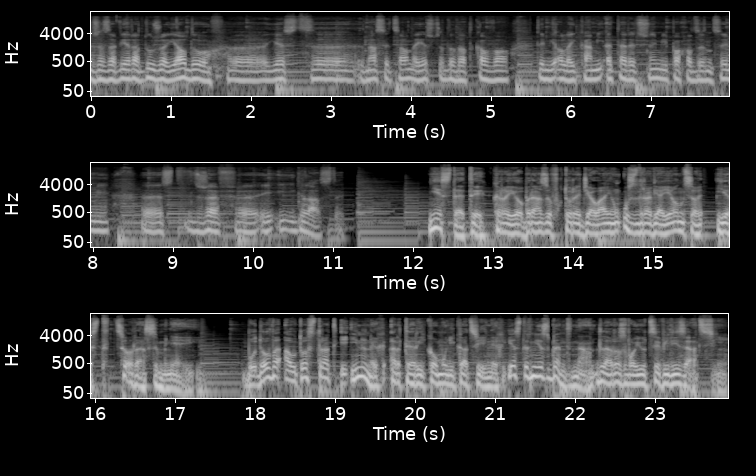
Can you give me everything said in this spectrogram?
że zawiera dużo jodu, e, jest e, nasycone jeszcze dodatkowo tymi olejkami eterycznymi pochodzącymi e, z drzew e, i i iglastych. Niestety, krajobrazów, które działają uzdrawiająco, jest coraz mniej. Budowa autostrad i innych arterii komunikacyjnych jest niezbędna dla rozwoju cywilizacji,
